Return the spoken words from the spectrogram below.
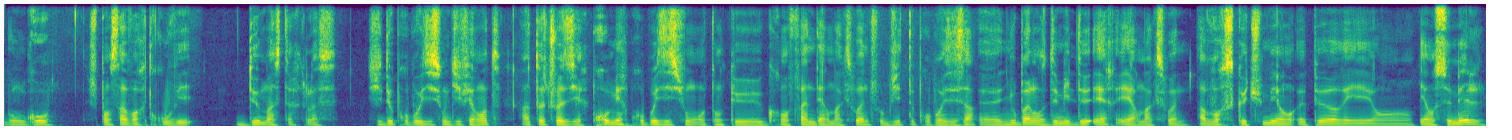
Bon, gros, je pense avoir trouvé deux masterclass. J'ai deux propositions différentes. À toi de choisir. Première proposition en tant que grand fan d'Air Max One, je suis obligé de te proposer ça. Euh, New Balance 2002R et Air Max One. À voir ce que tu mets en upper et en, et en semelle.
